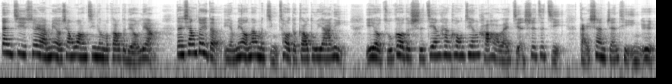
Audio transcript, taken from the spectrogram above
淡季虽然没有像旺季那么高的流量，但相对的也没有那么紧凑的高度压力，也有足够的时间和空间，好好来检视自己，改善整体营运，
